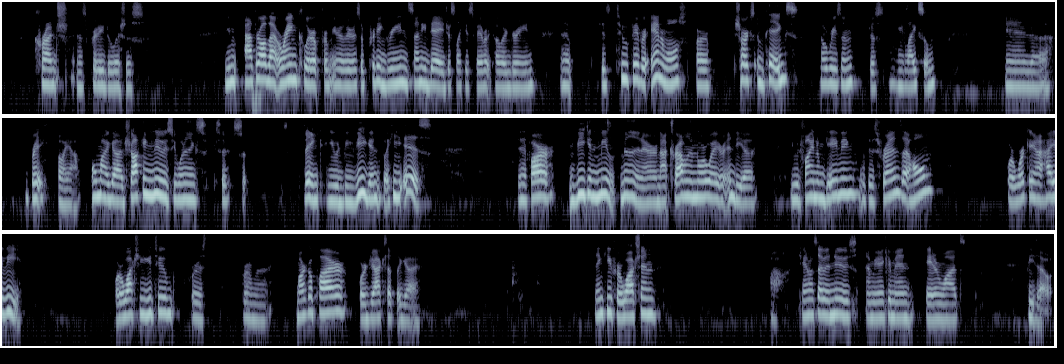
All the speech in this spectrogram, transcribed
crunch, and it's pretty delicious. You, after all that rain clear up from earlier, it's a pretty green, sunny day, just like his favorite color, green. And it, his two favorite animals are sharks and pigs. No reason, just he likes them. And uh, break. Oh yeah. Oh my God! Shocking news. You wouldn't ex- think he would be vegan, but he is. And if our vegan millionaire not traveling to Norway or India, you would find him gaming with his friends at home or working at Hy-Vee or watching YouTube for his, from a Markiplier or Jacksepticeye. Thank you for watching oh, Channel 7 News. I'm your anchorman, Aidan Watts. Peace out.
